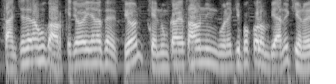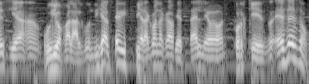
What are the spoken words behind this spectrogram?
Sánchez era un jugador que yo veía en la selección, que nunca había estado en ningún equipo colombiano y que uno decía, uy, ojalá algún día se vistiera con la camiseta del león, porque es, es eso,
